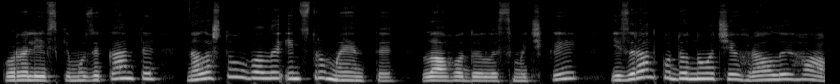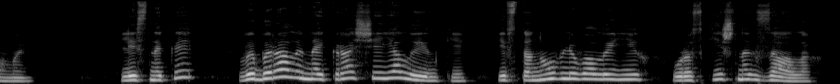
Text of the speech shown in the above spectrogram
Королівські музиканти налаштовували інструменти, лагодили смички і зранку до ночі грали гами. Лісники вибирали найкращі ялинки і встановлювали їх у розкішних залах.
